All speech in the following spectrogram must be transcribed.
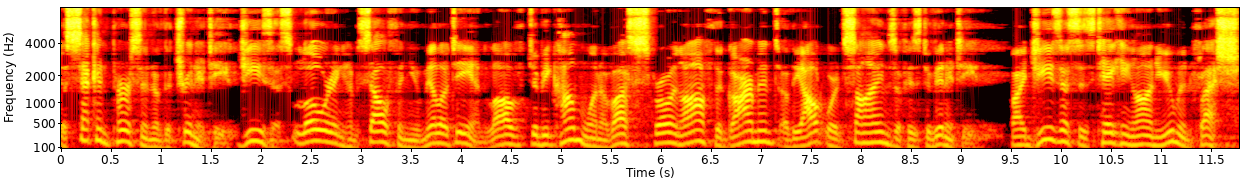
the second person of the Trinity, Jesus lowering himself in humility and love to become one of us, throwing off the garment of the outward signs of his divinity. By Jesus' taking on human flesh,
